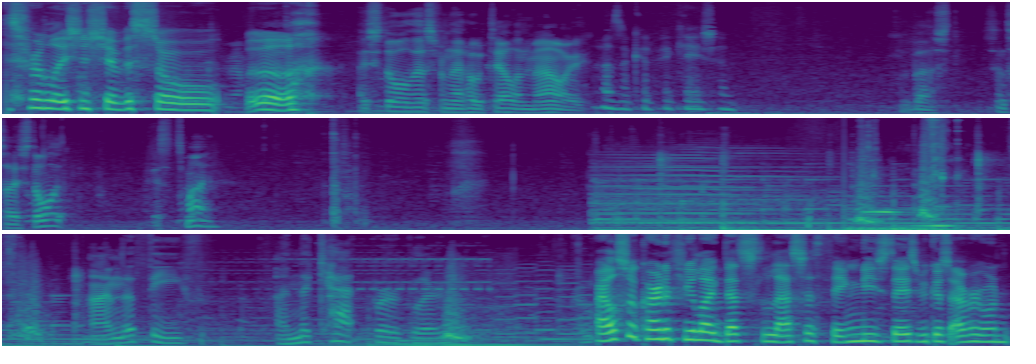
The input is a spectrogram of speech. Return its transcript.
this relationship is so ugh. I stole this from that hotel in Maui. That was a good vacation. The best. Since I stole it, I guess it's mine. I'm the thief. I'm the cat burglar. I also kind of feel like that's less a thing these days because everyone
